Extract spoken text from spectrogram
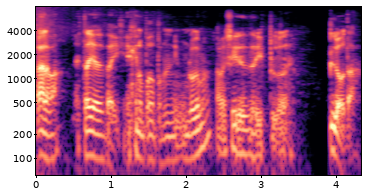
Ahora va, está ya desde ahí. Es que no puedo poner ningún bloque más. A ver si desde ahí explota.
